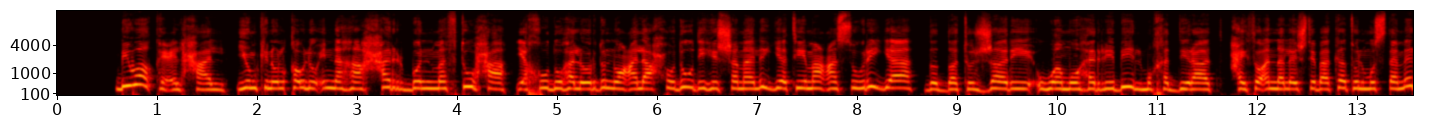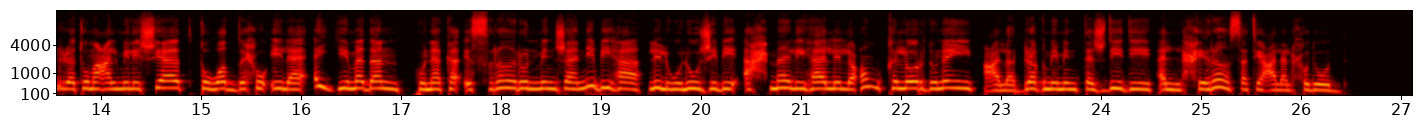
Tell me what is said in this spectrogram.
بواقع الحال يمكن القول إنها حرب مفتوحة يخوضها الاردن على حدوده الشمالية مع سوريا ضد تجار ومهربي المخدرات حيث أن الاشتباكات المستمرة مع الميليشيات توضح إلى أي مدى هناك إصرار من جانبها للولوج بأحمالها للعمق الاردني على الرغم من تجديد الحراسة على الحدود.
